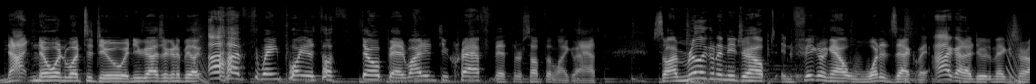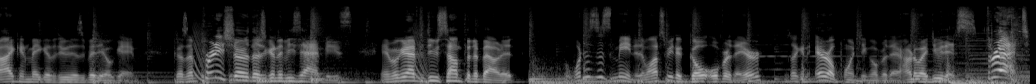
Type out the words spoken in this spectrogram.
not knowing what to do, and you guys are gonna be like, ah, SwingPoynt, you're so stupid. Why didn't you craft this or something like that? So I'm really gonna need your help in figuring out what exactly I gotta do to make sure I can make it through this video game. Because I'm pretty sure there's gonna be zombies, and we're gonna have to do something about it. But what does this mean? It wants me to go over there? There's like an arrow pointing over there. How do I do this? Threat!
